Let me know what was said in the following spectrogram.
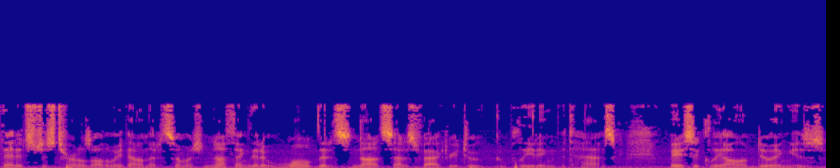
that it's just turtles all the way down, that it's so much nothing, that it won't, that it's not satisfactory to completing the task. Basically, all I'm doing is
